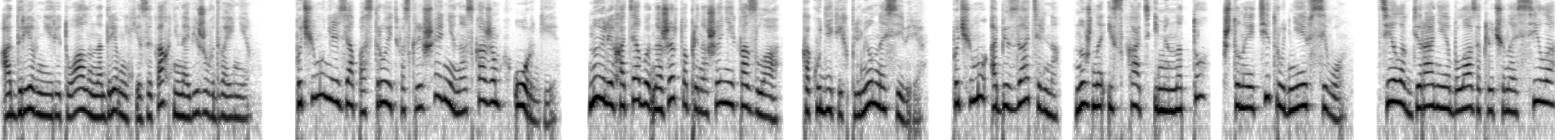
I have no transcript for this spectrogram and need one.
А древние ритуалы на древних языках ненавижу вдвойне. Почему нельзя построить воскрешение на, скажем, оргии? Ну или хотя бы на жертвоприношении козла, как у диких племен на севере? Почему обязательно нужно искать именно то, что найти труднее всего? Тело, где ранее была заключена сила,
